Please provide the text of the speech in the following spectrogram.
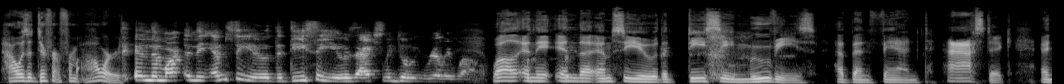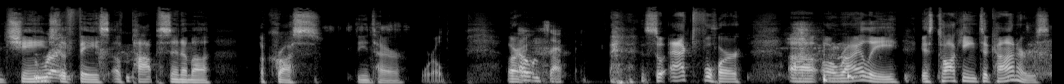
How is it different from ours? In the Mar- in the MCU, the DCU is actually doing really well. Well, in the in the MCU, the DC movies have been fantastic and changed the face of pop cinema across the entire world. All right. Oh, exactly. So Act Four, uh, O'Reilly is talking to Connors,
